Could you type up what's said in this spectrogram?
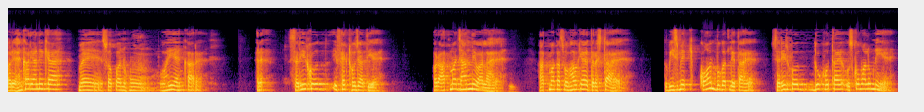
और अहंकार यानी क्या है? मैं स्वपन हूँ वही अहंकार है। है ना? शरीर को इफ़ेक्ट हो जाती है। और आत्मा जानने वाला है। आत्मा का स्वभाव क्या है? दृष्टा है। तो बीच में कौन भुगत लेता है? शरीर को दुख होता है उसको मालूम नहीं है।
